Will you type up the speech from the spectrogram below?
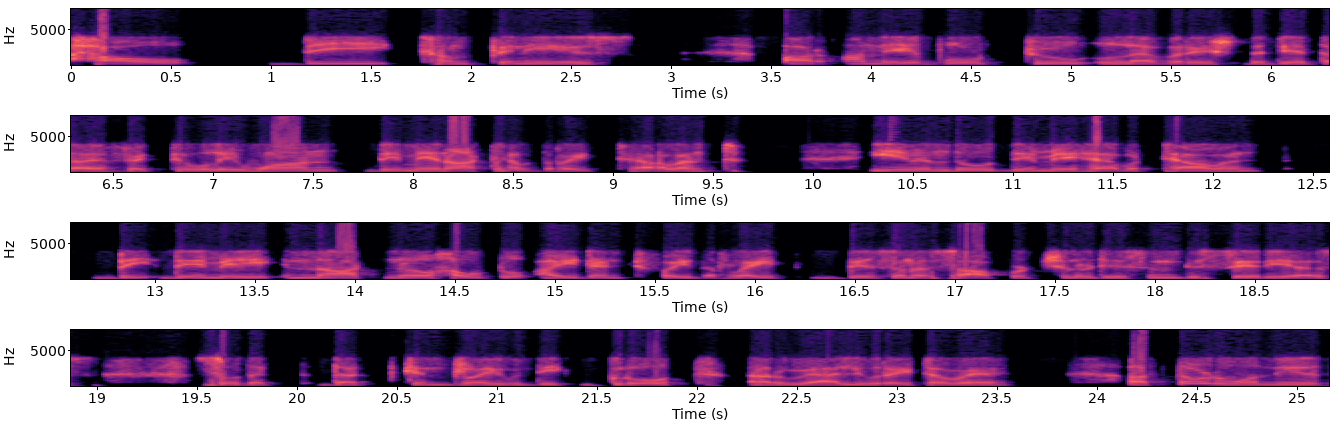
how the companies are unable to leverage the data effectively. One, they may not have the right talent. Even though they may have a talent, they, they may not know how to identify the right business opportunities in these areas so that that can drive the growth or value right away. A third one is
